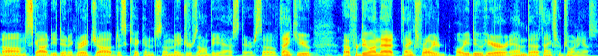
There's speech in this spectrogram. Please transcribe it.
Um, Scott, you did a great job just kicking some major zombie ass there. So thank you uh, for doing that. Thanks for all, your, all you do here, and uh, thanks for joining us.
